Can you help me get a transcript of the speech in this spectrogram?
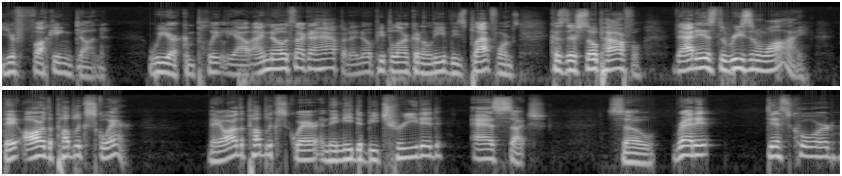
You're fucking done we are completely out. I know it's not going to happen. I know people aren't going to leave these platforms because they're so powerful. That is the reason why they are the public square. They are the public square and they need to be treated as such. So, Reddit, Discord,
